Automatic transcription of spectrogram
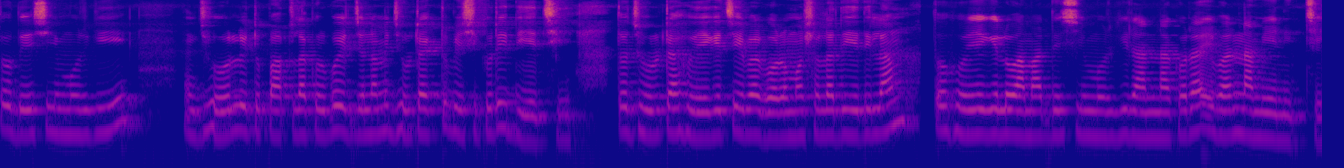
তো দেশি মুরগি ঝোল একটু পাতলা করব, এর জন্য আমি ঝোলটা একটু বেশি করেই দিয়েছি। তো ঝোলটা হয়ে গেছে, এবার গরম মশলা দিয়ে দিলাম। তো হয়ে গেল আমার দেশি মুরগি রান্না করা, এবার নামিয়ে নিচ্ছি।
